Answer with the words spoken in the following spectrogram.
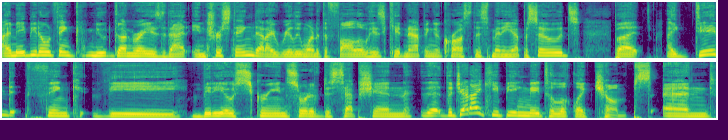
I maybe don't think Nute Gunray is that interesting that I really wanted to follow his kidnapping across this many episodes, but I did think the video screen sort of deception, the, the Jedi keep being made to look like chumps, and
